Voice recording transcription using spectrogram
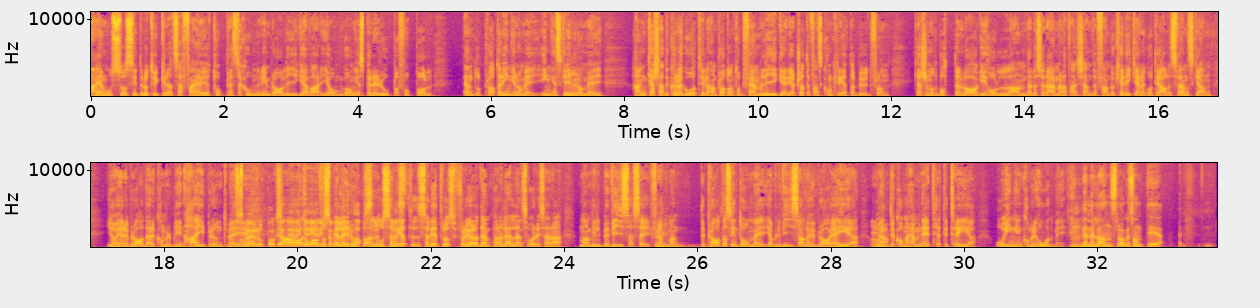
Ayamoso sitter och tycker att så här, fan, jag gör topprestationer i en bra liga varje omgång, jag spelar Europafotboll. Ändå pratar ingen om mig, ingen skriver om mig. Han kanske hade kunnat gå till, han pratar om topp 5-ligor. Jag tror att det fanns konkreta bud från kanske något bottenlag i Holland eller sådär, men att han kände fan då kan jag lika gärna gå till Allsvenskan. Gör jag det bra där kommer det bli en hype runt mig. Spela i Europa också, Ja, det är- och det är få liksom spela i Europa. Och Salet, Saletros, för att göra den parallellen, så var det så här, man vill bevisa sig för att man, det pratas inte om mig, jag vill visa alla hur bra jag är och inte komma hem när jag är 33 och ingen kommer ihåg mig. Men med landslag och sånt, det är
